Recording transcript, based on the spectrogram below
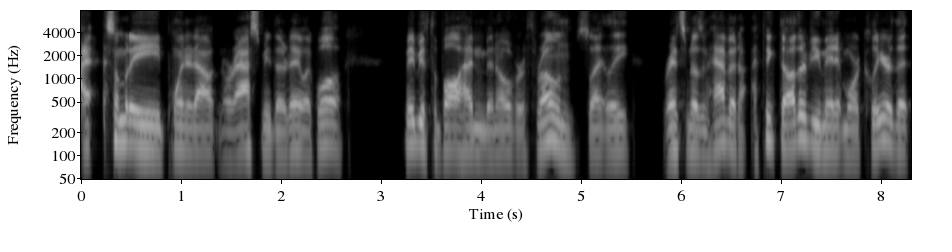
I somebody pointed out or asked me the other day, like, well, maybe if the ball hadn't been overthrown slightly, Ransom doesn't have it. I think the other view made it more clear that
